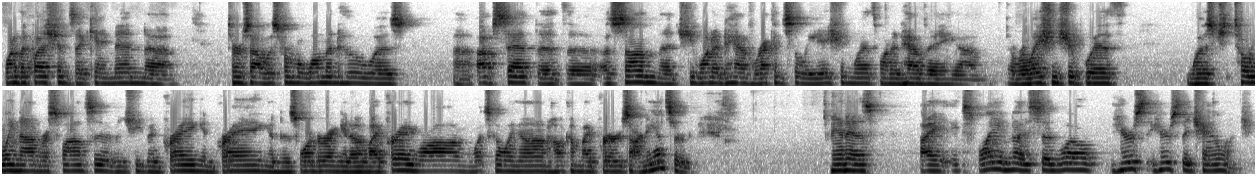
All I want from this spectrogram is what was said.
one of the questions that came in uh, turns out was from a woman who was uh, upset that the, a son that she wanted to have reconciliation with, wanted to have a, um, a relationship with, was totally non-responsive and she'd been praying and praying and was wondering, you know, am I praying wrong? What's going on? How come my prayers aren't answered? And as I explained, I said, well, here's, here's the challenge.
